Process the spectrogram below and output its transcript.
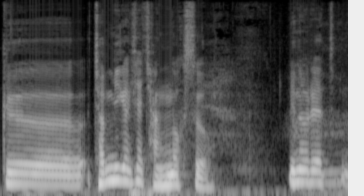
그 전미경 씨의 장녹수 이 노래 좀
